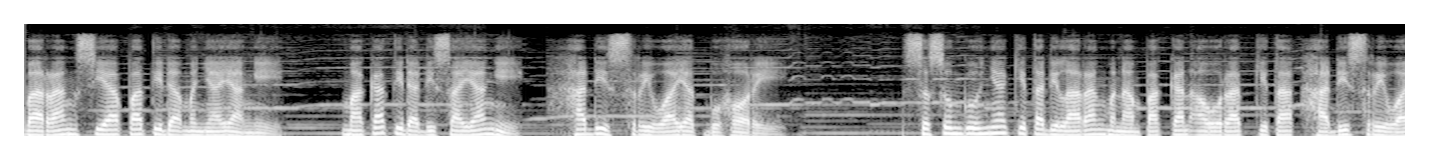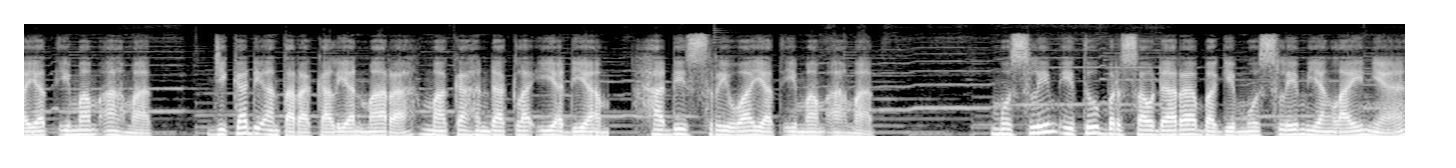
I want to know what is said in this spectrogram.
barang siapa tidak menyayangi, maka tidak disayangi. Hadis Riwayat Bukhari Sesungguhnya kita dilarang menampakkan aurat kita. Hadis Riwayat Imam Ahmad. Jika di antara kalian marah maka hendaklah ia diam. Hadis Riwayat Imam Ahmad Muslim itu bersaudara bagi muslim yang lainnya,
